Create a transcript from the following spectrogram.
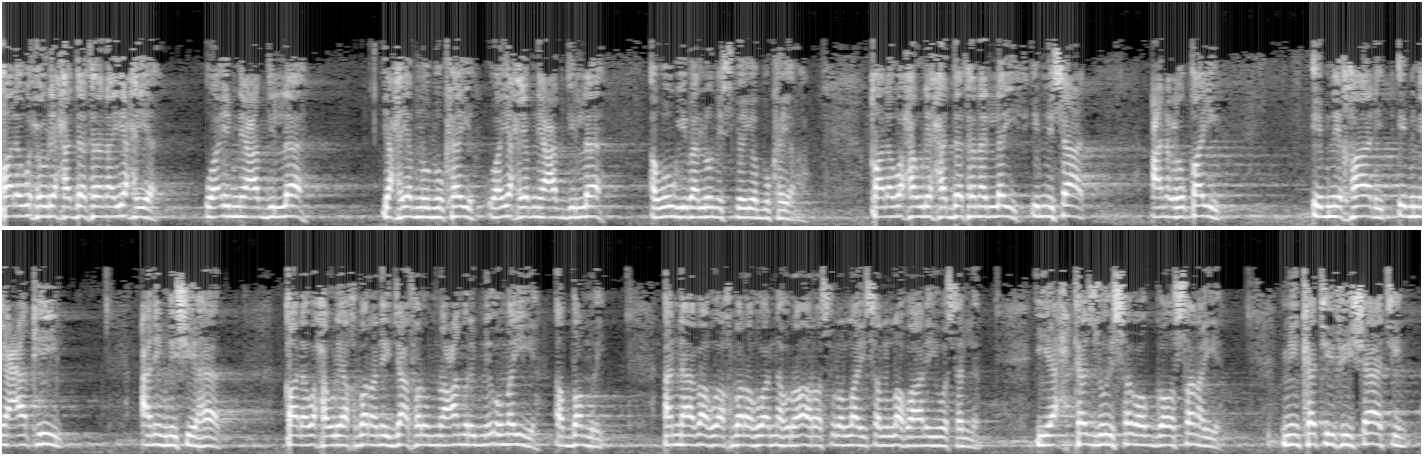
qaala wuxuu ihi xadaana yaxya waa ibni cabdilaah yaxya bnu bukayr waa yaxya bni cabdilaah awowgii baa loo nisbeeyo bukayra qaala waxau ihi xadaana ley ibni sacd can cuqayl ibni khaalid ibni caqiil can ibni shihaab qaala waxau ihi ahbaranii jacfar bnu camr bni umaya adamri ana abaahu ahbarahu anahu ra'aa rasuul اllahi sal اllahu alayh wasalam yaxtazu isagoo goosanaya min katifi shaatin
